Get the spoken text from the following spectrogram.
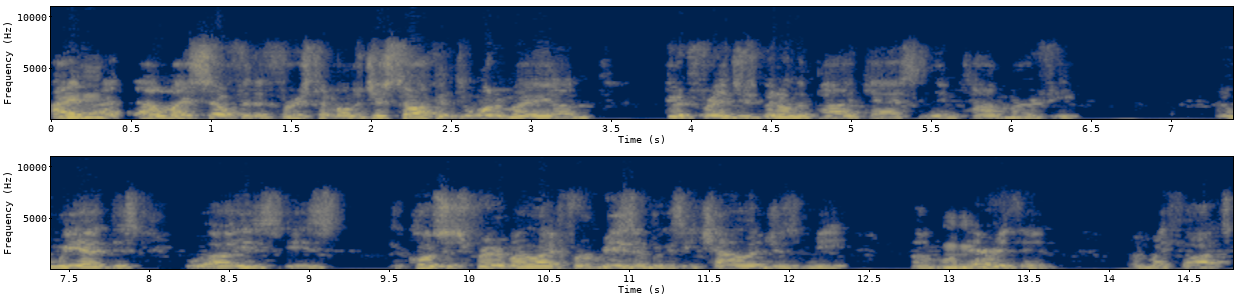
I, Mhm. I found myself for the first time i was just talking to one of my um, good friends who's been on the podcast named tom murphy and we had this uh, he's he's the closest friend of my life for a reason because he challenges me um, on Mhm. everything, on my thoughts.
